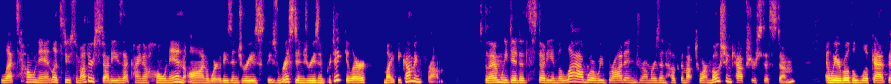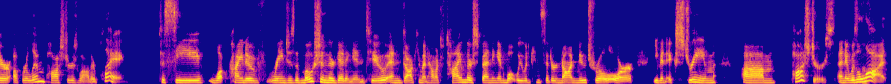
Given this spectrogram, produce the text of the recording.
let's hone in let's do some other studies that kind of hone in on where these injuries these wrist injuries in particular might be coming from. So then we did a study in the lab where we brought in drummers and hooked them up to our motion capture system and we were able to look at their upper limb postures while they're playing to see what kind of ranges of motion they're getting into and document how much time they're spending in what we would consider non-neutral or even extreme um, postures and it was a lot.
